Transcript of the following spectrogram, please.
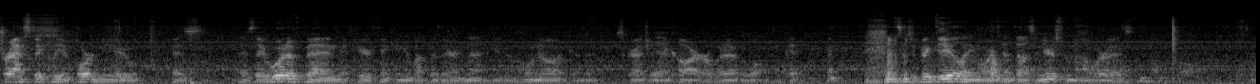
drastically important to you as, as they would have been if you're thinking about the there and then, you know, oh no, I've got a scratch on my car or whatever, well, okay. Not such a big deal anymore ten thousand years from now, whereas, so.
